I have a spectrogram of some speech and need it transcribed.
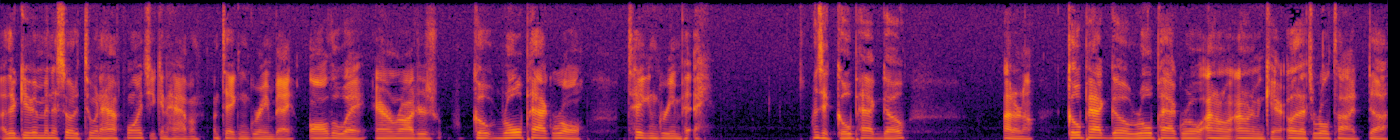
Uh, they're giving Minnesota two and a half points. You can have them. I'm taking Green Bay all the way. Aaron Rodgers, go roll pack roll. taking Green Bay. Is it go pack go? I don't know. Go pack go, roll pack roll. I don't. I don't even care. Oh, that's roll tide. Duh.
